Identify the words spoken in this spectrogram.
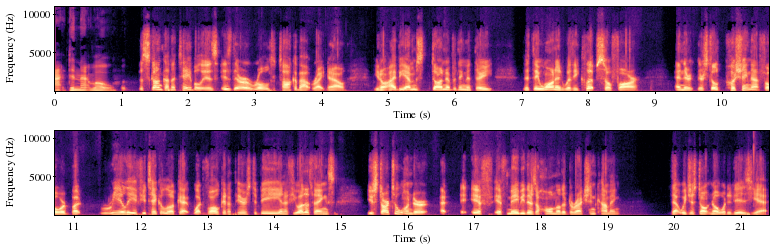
act in that role. The skunk on the table is is there a role to talk about right now? You know ibm's done everything that they that they wanted with eclipse so far and they're they're still pushing that forward but really if you take a look at what vulcan appears to be and a few other things you start to wonder if if maybe there's a whole nother direction coming that we just don't know what it is yet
